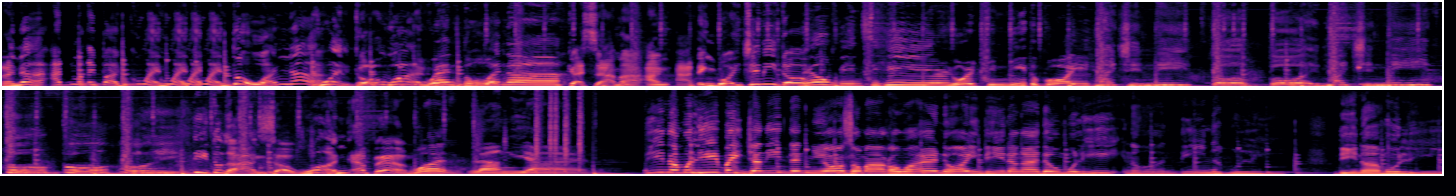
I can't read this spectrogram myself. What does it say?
Tara na at makipagkwentuhan na! Kwentuhan! Kwentuhan na! Kasama ang ating boy Chinito! Lil Vinci here! Your Chinito boy! My Chinito boy, my Chinito boy. Dito lang sa 1FM. One lang yan! Di na muli by Janine Tenyoso mga kawan, no? Hindi na nga daw muli, no? Di na muli. Di na muli.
